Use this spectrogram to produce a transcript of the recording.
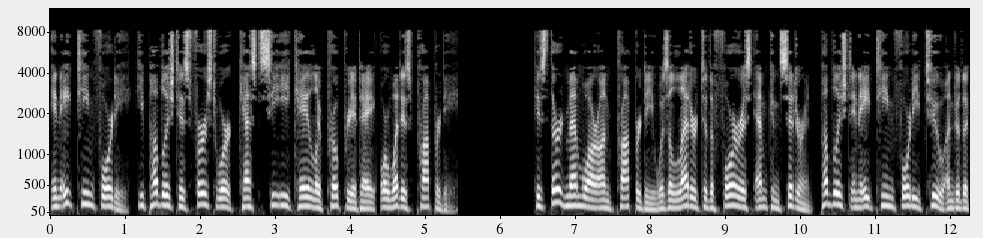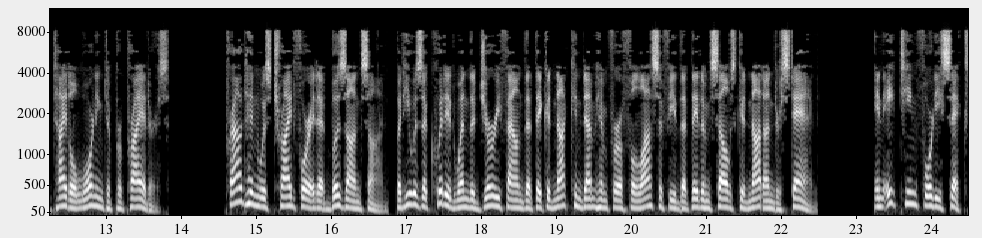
In 1840, he published his first work Qu'est ce que la propriété or What is Property. His third memoir on property was a letter to the Fourierist M. Considerant, published in 1842 under the title Warning to Proprietors. Proudhon was tried for it at Besançon, but he was acquitted when the jury found that they could not condemn him for a philosophy that they themselves could not understand. In 1846,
